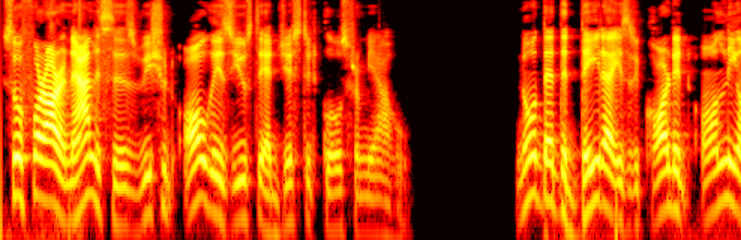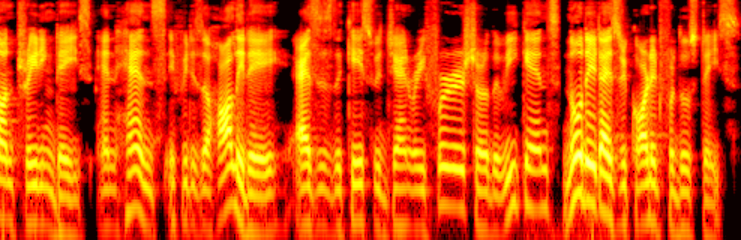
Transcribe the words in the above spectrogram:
So for our analysis, we should always use the adjusted close from Yahoo. Note that the data is recorded only on trading days and hence if it is a holiday, as is the case with January 1st or the weekends, no data is recorded for those days.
